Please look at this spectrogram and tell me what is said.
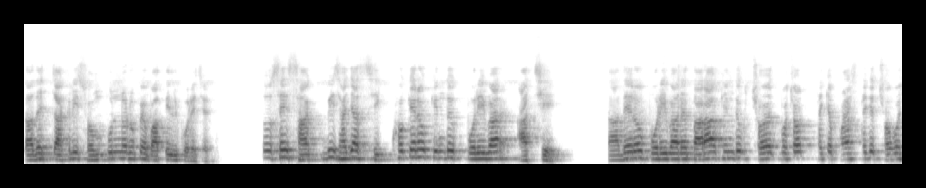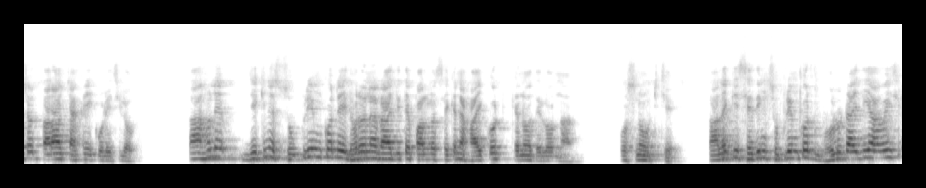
তাদের চাকরি সম্পূর্ণরূপে বাতিল করেছে। তো সেই ছাব্বিশ হাজার শিক্ষকেরও কিন্তু পরিবার আছে। তাদেরও পরিবারে তারাও কিন্তু ছয় বছর থেকে পাঁচ থেকে ছ বছর তারাও চাকরি করেছিল। তাহলে যেখানে সুপ্রিম কোর্ট এই ধরনের রায় দিতে পারল, সেখানে হাইকোর্ট কেন দিল না? প্রশ্ন উঠছে। তাহলে কি সেদিন সুপ্রিম কোর্ট ভুল রায় দেওয়া হয়েছিল?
